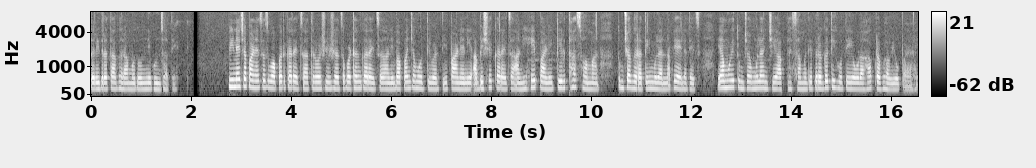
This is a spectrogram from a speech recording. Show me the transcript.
दरिद्रता घरामधून निघून जाते. पिण्याच्या पाण्याचाच वापर करायचा अथर्व शीर्षाचं पठण करायचं आणि बापांच्या मूर्तीवरती पाण्याने अभिषेक करायचा आणि हे पाणी तीर्थास्वामान तुमच्या घरातील मुलांना प्यायला द्यायचं. यामुळे तुमच्या मुलांची अभ्यासामध्ये प्रगती होते एवढा हा प्रभावी उपाय आहे.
